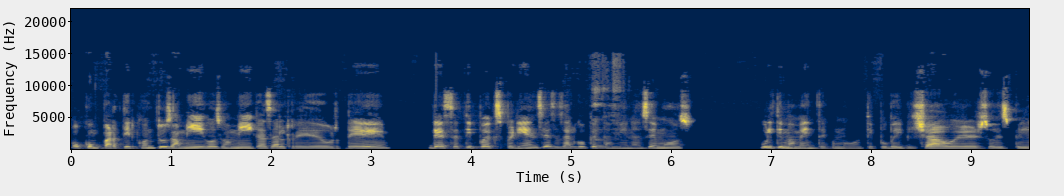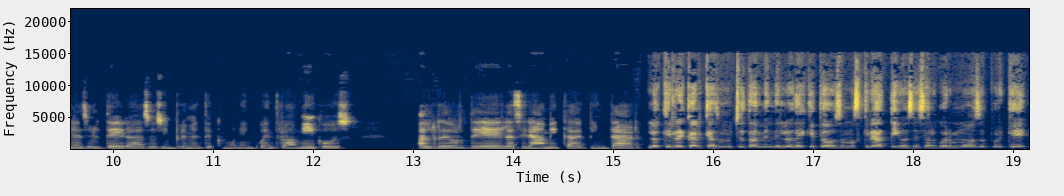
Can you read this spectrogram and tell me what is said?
O compartir con tus amigos o amigas alrededor de, de este tipo de experiencias, es algo que también hacemos últimamente, como tipo baby showers o despedidas solteras o simplemente como un encuentro de amigos alrededor de la cerámica, de pintar. Lo que recalcas mucho también de lo de que todos somos creativos es algo hermoso porque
